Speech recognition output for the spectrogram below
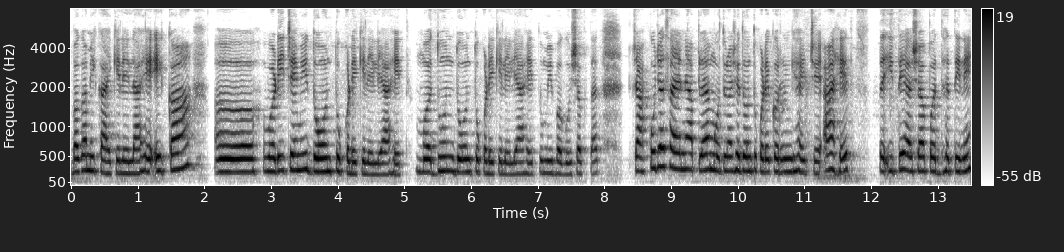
बघा मी काय केलेलं आहे. एका वडीचे मी दोन तुकडे केलेले आहेत. मधून दोन तुकडे केलेले आहेत. तुम्ही बघू शकतात. चाकूच्या साह्याने आपल्याला मधून असे दोन तुकडे करून घ्यायचे आहेत. तर इथे अशा पद्धतीने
